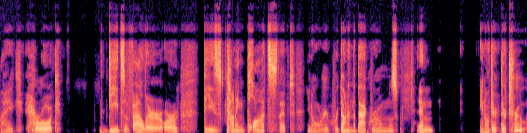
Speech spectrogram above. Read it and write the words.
like heroic deeds of valor or these cunning plots that you know were, were done in the back rooms and you know they're they're true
